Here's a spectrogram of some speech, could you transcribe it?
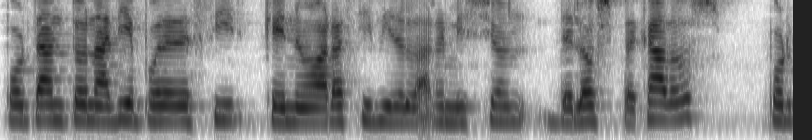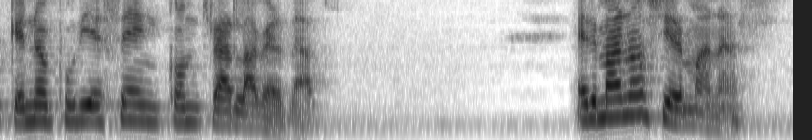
Por tanto, nadie puede decir que no ha recibido la remisión de los pecados porque no pudiese encontrar la verdad. Hermanos y hermanas,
